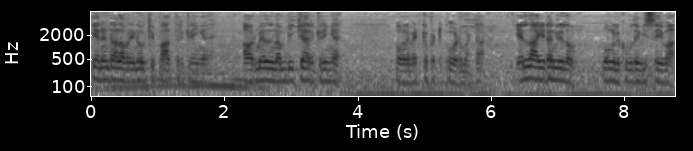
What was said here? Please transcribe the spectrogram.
ஏனென்றால் அவரை நோக்கி பார்த்துருக்கிறீங்க. அவர் மேல் நம்பிக்கையாக இருக்கிறீங்க. உங்களை வெட்கப்பட்டு போக மாட்டார். எல்லா இடங்களிலும் உங்களுக்கு உதவி செய்வார்.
